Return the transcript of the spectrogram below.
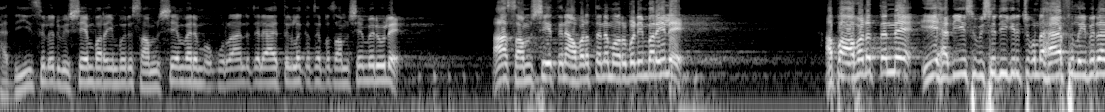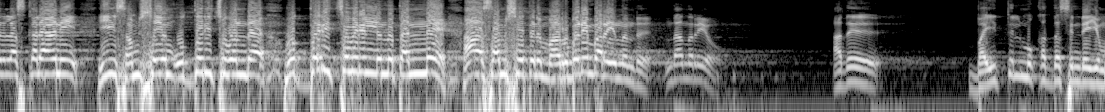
ഹദീസിൽ ഒരു വിഷയം പറയുമ്പോൾ ഒരു സംശയം വരുമ്പോൾ ഖുർആന്റെ ചില ആയത്തുകളൊക്കെ ചിലപ്പോൾ സംശയം വരൂലേ? ആ സംശയത്തിന് അവിടെ തന്നെ മറുപടിയും പറയില്ലേ? അപ്പൊ അവിടെ തന്നെ ഈ ഹദീസ് വിശദീകരിച്ചുകൊണ്ട് ഹാഫിൽ ഇബിൻ അൽ അസ്കലാനി ഈ സംശയം ഉദ്ധരിച്ചുകൊണ്ട് ഉദ്ധരിച്ചവരിൽ നിന്ന് തന്നെ ആ സംശയത്തിന് മറുപടിയും പറയുന്നുണ്ട്. എന്താണെന്നറിയോ അത് ബൈത്തുൽ മുഖദ്ദസിന്റെയും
